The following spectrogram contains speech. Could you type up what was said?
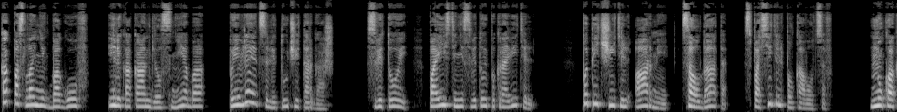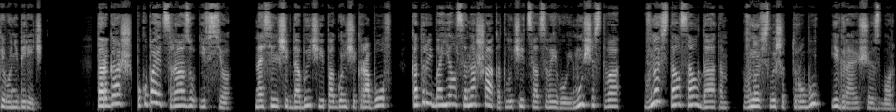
Как посланник богов или как ангел с неба появляется летучий торгаш. Святой, поистине святой покровитель, попечитель армии, солдата, спаситель полководцев. Ну как его не беречь? Торгаш покупает сразу и все. Носильщик добычи и погонщик рабов, который боялся на шаг отлучиться от своего имущества, вновь стал солдатом, вновь слышит трубу, играющую сбор.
